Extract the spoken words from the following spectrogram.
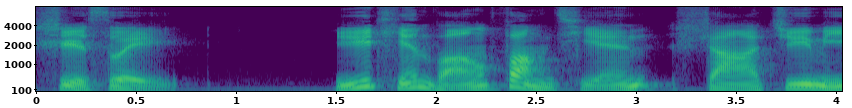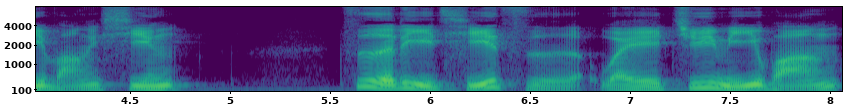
是岁，于田王放前杀居弥王兴，自立其子为居弥王，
